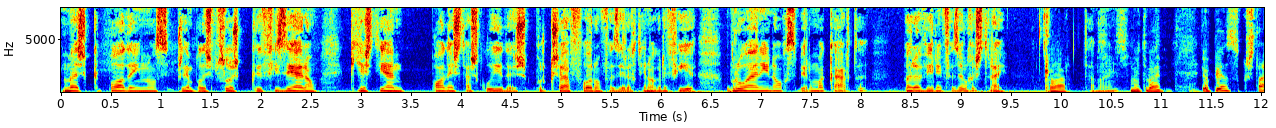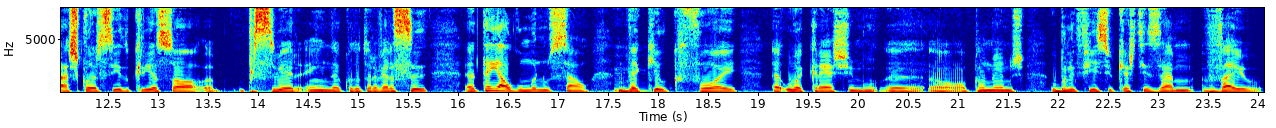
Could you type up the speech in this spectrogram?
mas que podem, não por exemplo, as pessoas que fizeram que este ano podem estar excluídas porque já foram fazer a retinografia para o ano e não receber uma carta para virem fazer o rastreio. Claro. Está bem? Muito bem. Eu penso que está esclarecido. Queria só uh, perceber ainda com a doutora Vera se uh, tem alguma noção uhum. daquilo que foi o acréscimo, uh, ou pelo menos o benefício que este exame veio,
